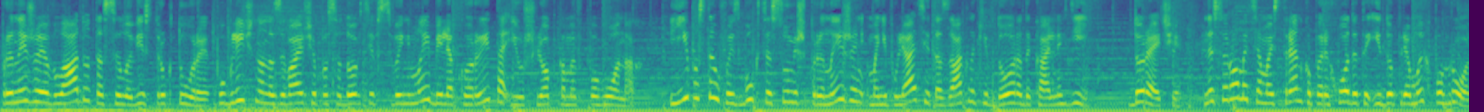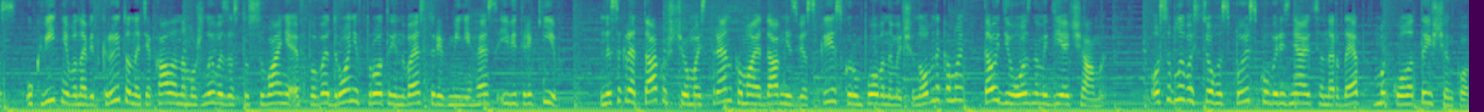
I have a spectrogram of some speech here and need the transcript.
принижує владу та силові структури, публічно називаючи посадовців свиньми біля корита і ушльопками в погонах. Її пости у Фейсбук це суміш принижень, маніпуляцій та закликів до радикальних дій. До речі, не соромиться майстренко переходити і до прямих погроз. У квітні вона відкрито натякала на можливе застосування ФПВ дронів проти інвесторів міні-ГЕС і вітряків. Не секрет також, що майстренко має давні зв'язки з корумпованими чиновниками та одіозними діячами. Особливо з цього списку вирізняються нардеп Микола Тищенко,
